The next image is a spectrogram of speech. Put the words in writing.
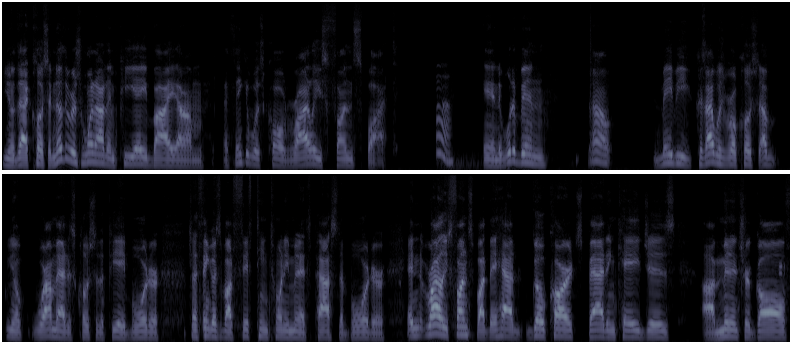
you know, that close. I know there was one out in PA by um I think it was called Riley's Fun Spot, Huh. and it would have been oh maybe because I was real close. I, you know, where I'm at is close to the PA border. So I think it was about 15, 20 minutes past the border. And Riley's Fun Spot, they had go karts, batting cages, uh, miniature golf,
